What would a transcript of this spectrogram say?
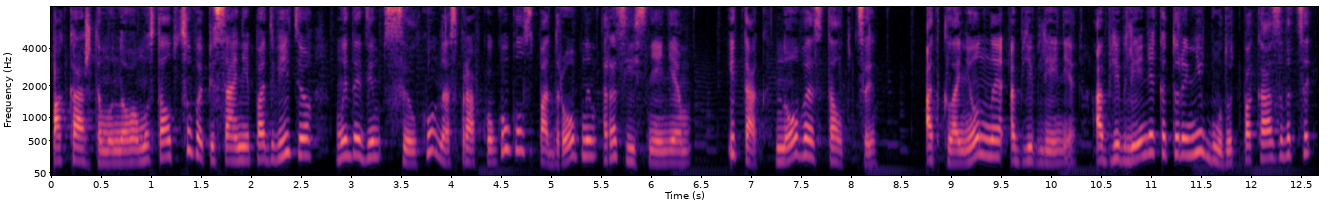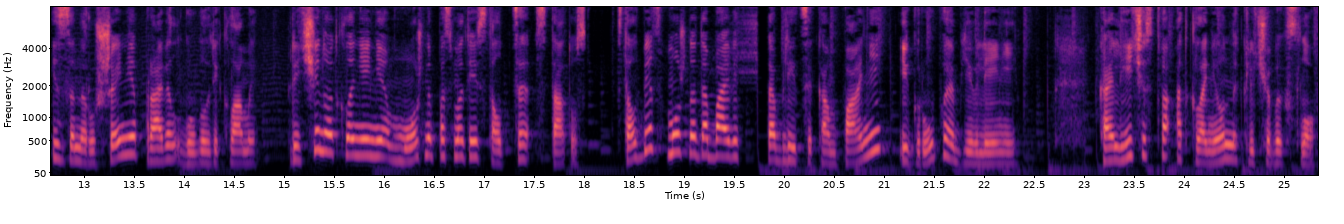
По каждому новому столбцу в описании под видео мы дадим ссылку на справку Google с подробным разъяснением. Итак, новые столбцы. Отклоненное объявление. Объявления, которые не будут показываться из-за нарушения правил Google рекламы. Причину отклонения можно посмотреть в столбце «Статус». В столбец можно добавить таблицы компаний и группы объявлений. Количество отклоненных ключевых слов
